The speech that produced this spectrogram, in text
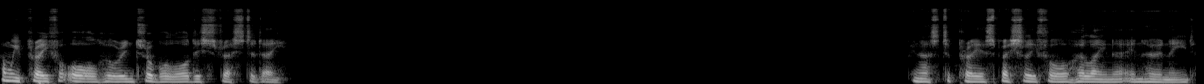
And we pray for all who are in trouble or distress today. been asked to pray especially for Helena in her need.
